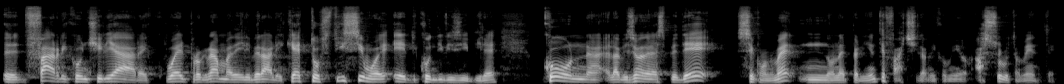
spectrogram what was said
eh, far riconciliare quel programma dei liberali che è tostissimo e, condivisibile con la visione dell'SPD secondo me non è per niente facile, amico mio, assolutamente.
